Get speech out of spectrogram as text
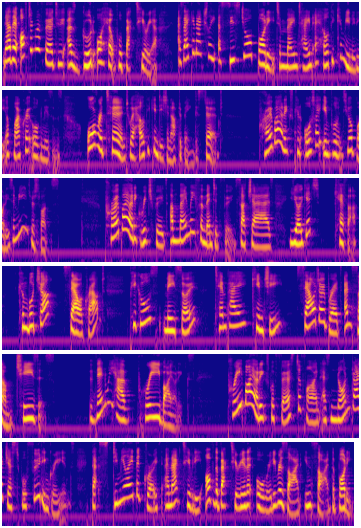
Now, they're often referred to as good or helpful bacteria as they can actually assist your body to maintain a healthy community of microorganisms or return to a healthy condition after being disturbed. Probiotics can also influence your body's immune response. Probiotic rich foods are mainly fermented foods such as yogurt, kefir, kombucha, sauerkraut, pickles, miso, tempeh, kimchi, sourdough breads, and some cheeses. Then we have prebiotics. Prebiotics were first defined as non digestible food ingredients that stimulate the growth and activity of the bacteria that already reside inside the body.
